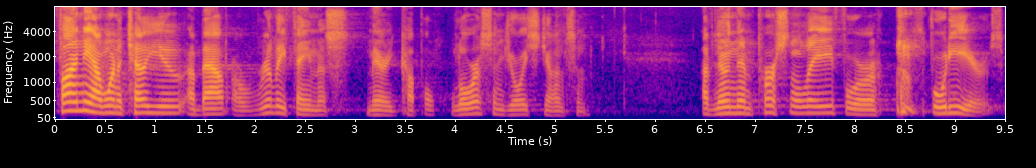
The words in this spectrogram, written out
Finally, I want to tell you about a really famous married couple, Loris and Joyce Johnson. I've known them personally for 40 years.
